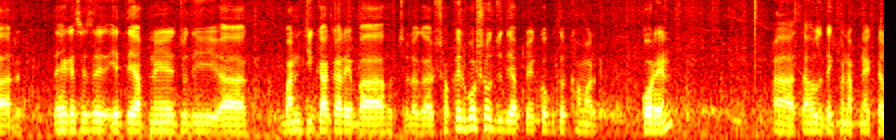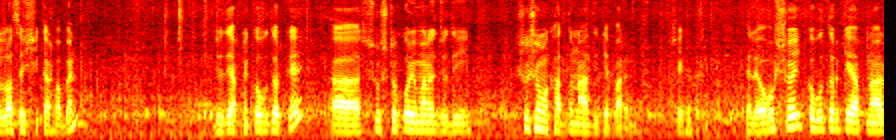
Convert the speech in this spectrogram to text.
আর দেখা গেছে যে এতে আপনি যদি বাণিজ্যিক আকারে বা হচ্ছে শখের বশেও যদি আপনি কবুতর খামার করেন তাহলে দেখবেন আপনি একটা লসের শিকার হবেন। যদি আপনি কবুতরকে সুষ্ঠু পরিমাণে যদি সুষম খাদ্য না দিতে পারেন, সেক্ষেত্রে। তাহলে অবশ্যই কবুতরকে আপনার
